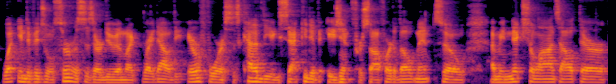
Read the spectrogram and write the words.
what individual services are doing. Like right now, the Air Force is kind of the executive agent for software development. So, I mean, Nick Chaillan's out there,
